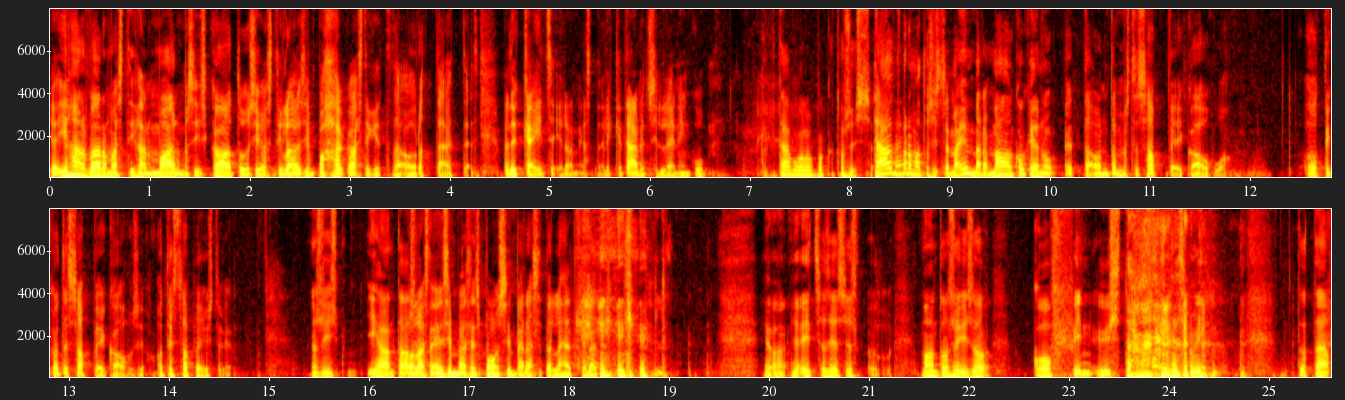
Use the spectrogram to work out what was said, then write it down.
Ja ihan varmastihan maailma siis kaatuisi, jos tilaisin paha kastiketta tai oudot täytteet. Mä tykkään itse ironiasta, eli tää nyt silleen niinku... Kyllä Tää voi olla vaikka tosissaan. Tää on varmaan tosissaan, mä ymmärrän. Mä oon kokenut, että on tämmöistä Subway-kauhua. Ootteko te Subway-kauhusia? Ootteko Subway-ystäviä? No siis ihan taas... Ollaan sitten ensimmäisen sponssin perässä tällä hetkellä. Kyllä. Joo, ja itse asiassa, jos, mä oon tosi iso koffin ystävä. tota,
